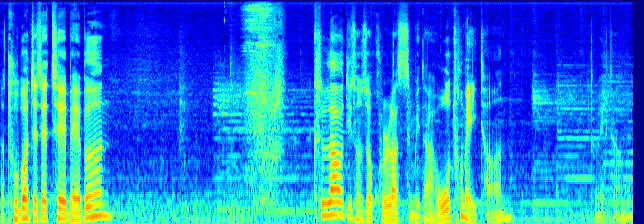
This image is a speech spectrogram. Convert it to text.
자, 두 번째 세트의 맵은 클라우디 선수 골랐습니다. 오토메이턴. 오토메이턴.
